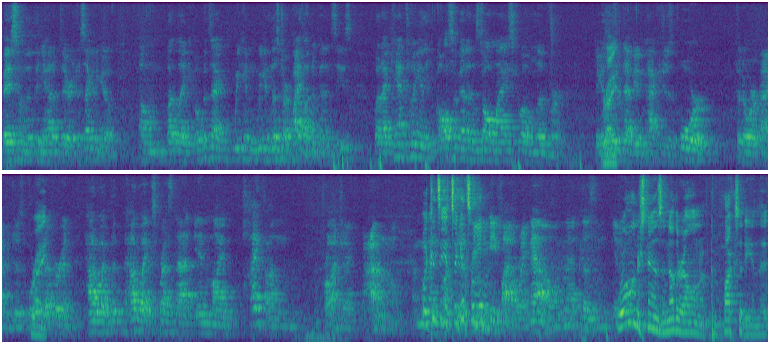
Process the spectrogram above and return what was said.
based on the thing you had up there a second ago. Um, but like OpenStack, we can, we can list our Python dependencies, but I can't tell you that you've also got to install MySQL and libvirt. Because those are Debian packages or Fedora packages or Right. whatever, and how do I put, how do I express that in my Python project? I don't know. And Well, it gets- it's- it gets a little- README file right now, and that doesn't, you know. We all understand there's another element of complexity in that,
